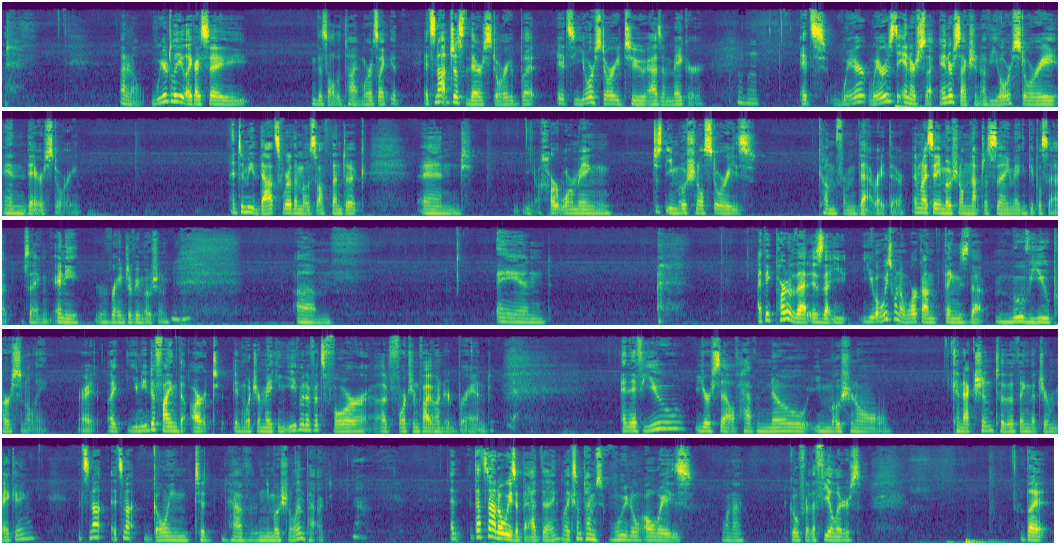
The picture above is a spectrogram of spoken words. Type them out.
I don't know. Weirdly like I say this all the time where it's like it it's not just their story but it's your story too as a maker. hmm it's where where is the interse- intersection of your story and their story? And to me that's where the most authentic and you know, heartwarming just emotional stories come from that right there. And when i say emotional i'm not just saying making people sad i'm saying any range of emotion. Mm-hmm. um and I think part of that is that you you always want to work on things that move you personally, right? Like you need to find the art in what you're making, even if it's for a Fortune 500 brand. Yeah. And if you yourself have no emotional connection to the thing that you're making, it's not it's not going to have an emotional impact. No. And that's not always a bad thing. Like sometimes we don't always want to go for the feelers but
